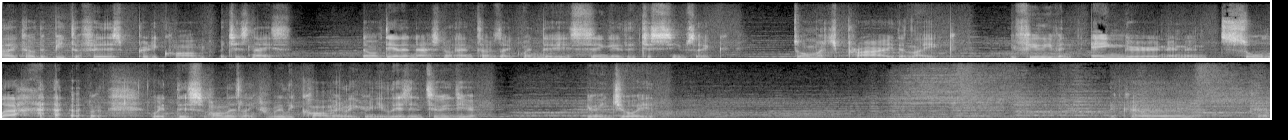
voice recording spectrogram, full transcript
I like how the beat of it is pretty calm, which is nice. some of the other national anthems like when they sing it it just seems like so much pride and like you feel even anger and, and, and so loud where this one is like really calming like when you listen to it you you enjoy it like um, okay.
